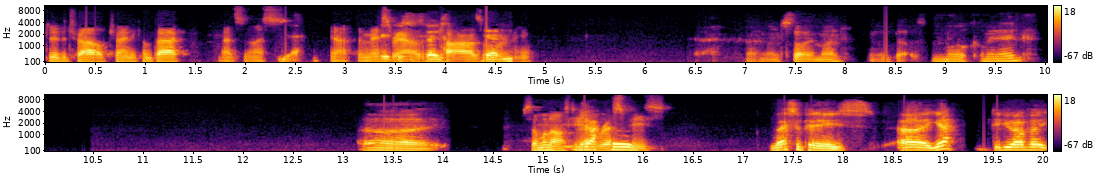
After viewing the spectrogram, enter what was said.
do the trail, train to come back. That's nice. Yeah. You don't have to mess It around with says- cars yeah. or anything. Hang on, sorry, man. We've got some more coming in. Uh, Someone asked about Exactly. recipes. recipes. Uh, yeah. Did you have a?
